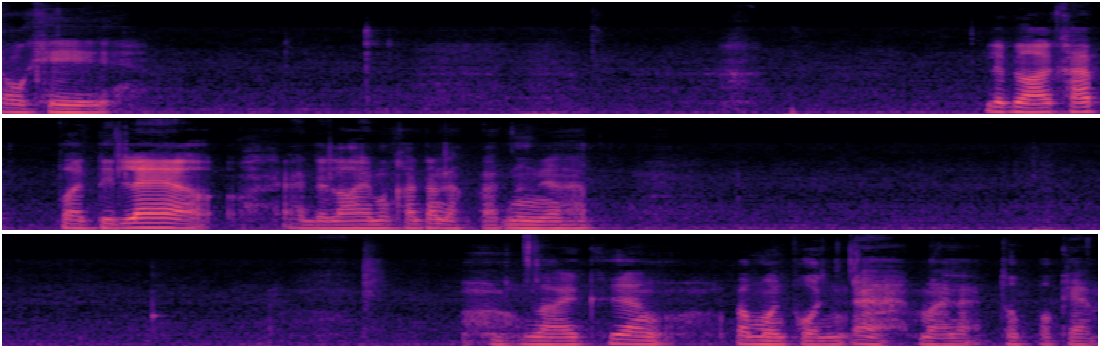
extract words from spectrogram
โอเค เรียบร้อยครับ เปิดติดแล้วอะเดี๋ยวรอให้มันคันตั้งหลักแป๊บหนึ่งนะครับร้อยเครื่องประมวลผล อะ มาละตัวโปรแกรม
